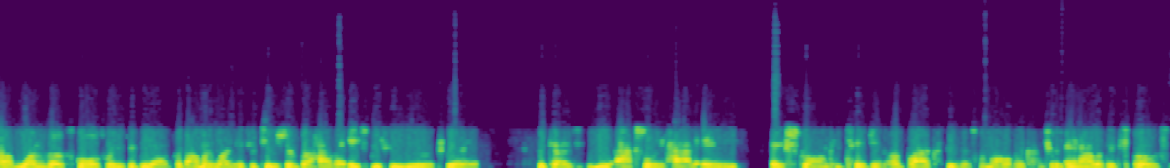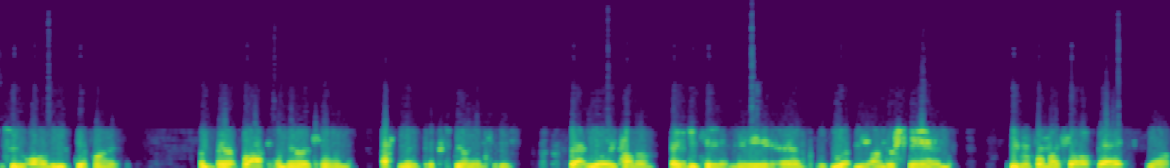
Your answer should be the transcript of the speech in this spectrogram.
um, one of those schools where you could be a predominantly white institution but have a HBCU experience because you actually had a a strong contingent of black students from all over the country, and I was exposed to all these different Black American ethnic experiences that really kind of educated me and let me understand, even for myself, that you know,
